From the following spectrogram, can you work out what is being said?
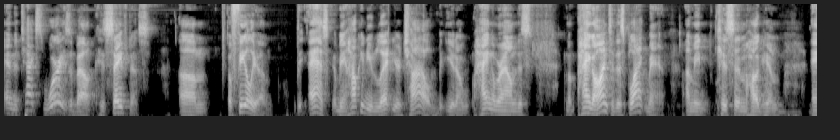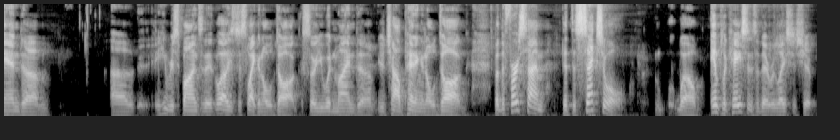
And the text worries about his safeness. Um, Ophelia asks, I mean, how can you let your child, you know, hang around this, hang on to this black man? I mean, kiss him, hug him, and um, uh, he responds that, well, he's just like an old dog, so you wouldn't mind uh, your child petting an old dog. But the first time that the sexual, well, implications of their relationship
